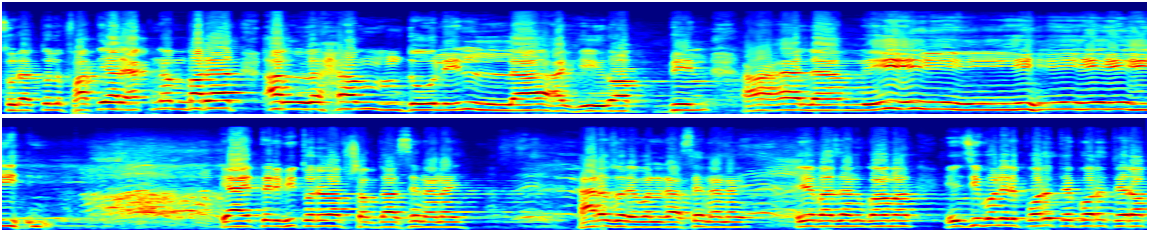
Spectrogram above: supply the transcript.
সূরাতুল ফাতিহার এক নম্বর আলহামদুলিল্লাহি রাব্বিল আলামিন। আয়াতের ভিতরে রব শব্দ আছে না নাই? আরও জোরে বলেন, আছে না নাই? এ বাজান গো আমার এই জীবনের পরতে পরতে রব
